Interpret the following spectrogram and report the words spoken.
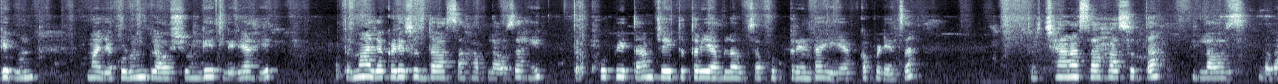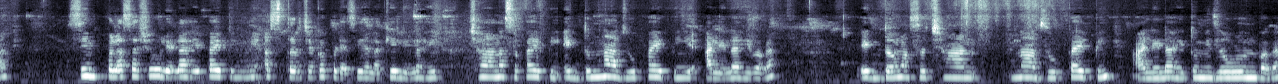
घेऊन माझ्याकडून ब्लाऊज शिवून घेतलेले आहेत. तर माझ्याकडे सुद्धा असा हा ब्लाऊज आहे. तर खूप इथं आमच्या इथं तर या ब्लाऊजचा खूप ट्रेंड आहे या कपड्याचा. तर छान असा हा सुद्धा ब्लाऊज बघा. सिंपल असा शिवलेला आहे. पायपिंग मी अस्तरच्या कपड्याचं याला केलेलं आहे. छान असं पायपिंग एकदम नाजूक पायपिंग आलेलं आहे बघा. एकदम असं छान नाजूक पायपिंग आलेलं आहे. तुम्ही जवळून बघा.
